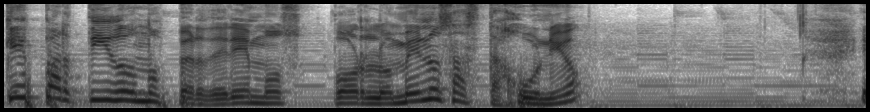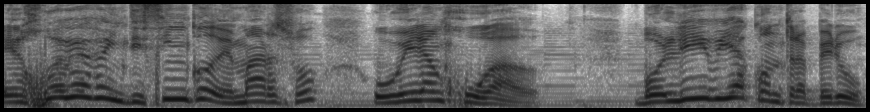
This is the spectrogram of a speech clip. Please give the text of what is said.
¿qué partidos nos perderemos por lo menos hasta junio? El jueves 25 de marzo hubieran jugado Bolivia contra Perú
